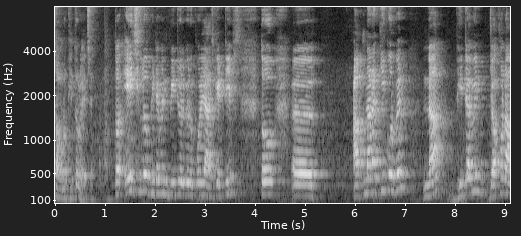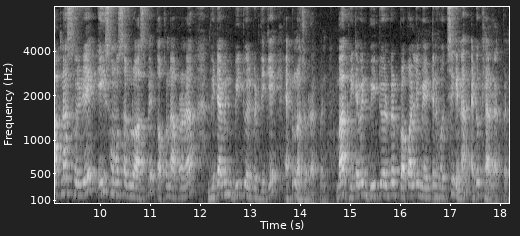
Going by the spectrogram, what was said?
সংরক্ষিত রয়েছে। তো এই ছিল ভিটামিন বি টুয়েলভের উপরে আজকের টিপস তো আপনারা কি করবেন? না ভিটামিন যখন আপনার শরীরে এই সমস্যাগুলো আসবে, তখন আপনারা ভিটামিন বি টুয়েলভের দিকে একটু নজর রাখবেন বা ভিটামিন বি টুয়েলভের প্রপারলি মেনটেন হচ্ছে কি না একটু খেয়াল রাখবেন।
